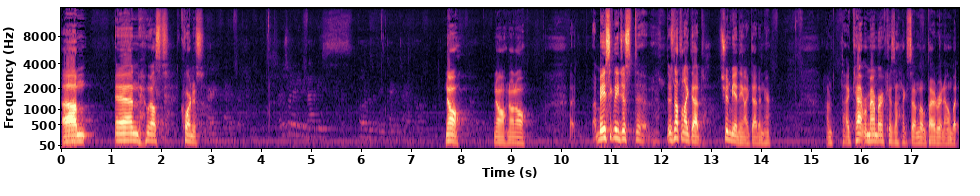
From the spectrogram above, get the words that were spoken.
Um, and who else? Corners. I just wondered if you have any s- photos of the Integra Tire call. No, no, no, no. Uh, basically, just uh, there's nothing like that. Shouldn't be anything like that in here. I'm, I can't remember because, like I said, I'm a little tired right now. But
